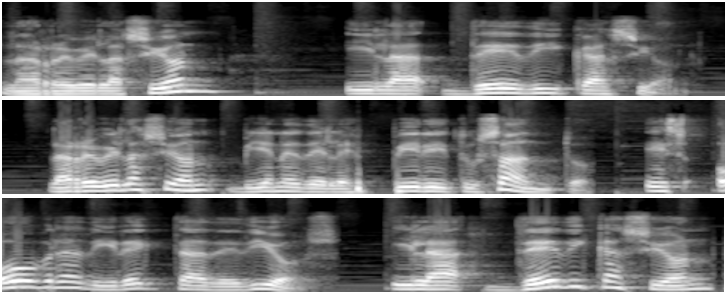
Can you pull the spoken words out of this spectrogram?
la revelación y la dedicación. La revelación viene del Espíritu Santo, es obra directa de Dios y la dedicación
